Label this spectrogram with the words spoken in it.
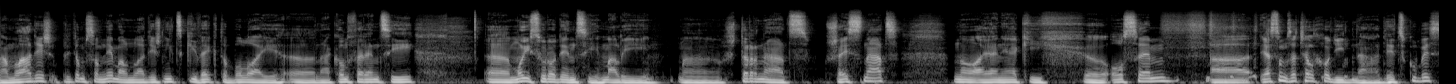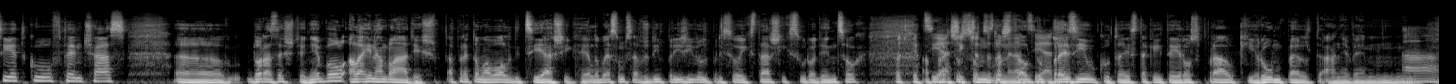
na mládež, pritom som nemal mládežnický vek, to bolo aj na konferencii. Moji súrodenci mali 14, 16, no a ja nejakých 8 e, a ja som začal chodiť na detskú besiedku v ten čas, e, doraz ešte nebol, ale aj na mládež. A preto ma volali Ciašik, hej, lebo ja som sa vždy priživil pri svojich starších súrodencoch. Počkej, Ciašik, čo to znamená tú prezývku, to je z takej tej rozprávky Rumpelt a neviem. A.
